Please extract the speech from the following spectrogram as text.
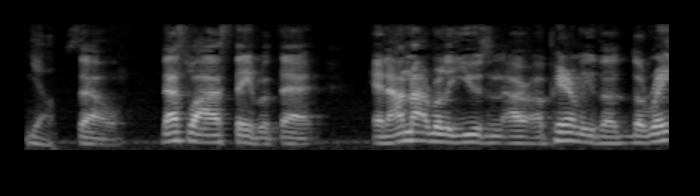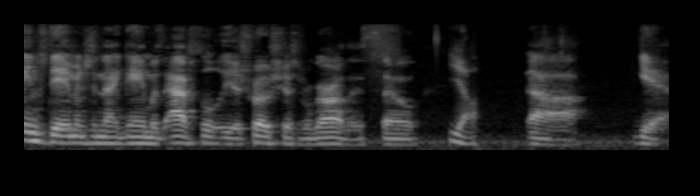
Yeah. So that's why I stayed with that. And I'm not really using. Uh, apparently, the the range damage in that game was absolutely atrocious, regardless. So Yeah. uh, yeah.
